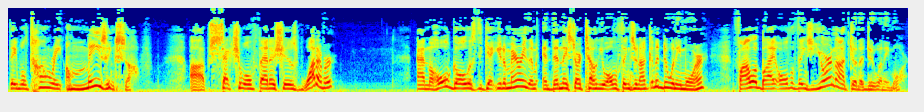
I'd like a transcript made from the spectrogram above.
They will tolerate amazing stuff. Uh, sexual fetishes, whatever. And the whole goal is to get you to marry them. And then they start telling you all the things they're not going to do anymore, followed by all the things you're not going to do anymore.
